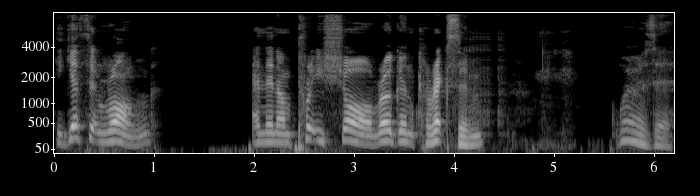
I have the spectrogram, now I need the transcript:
he gets it wrong, and then I'm pretty sure Rogan corrects him. Where is it?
